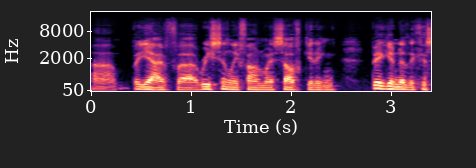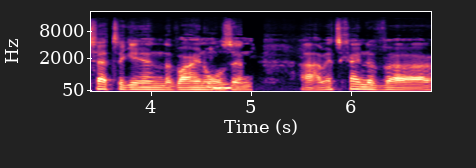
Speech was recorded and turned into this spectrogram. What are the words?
uh, but yeah, I've uh, recently found myself getting big into the cassettes again, the vinyls, Mm-hmm. and um, it's kind of uh,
